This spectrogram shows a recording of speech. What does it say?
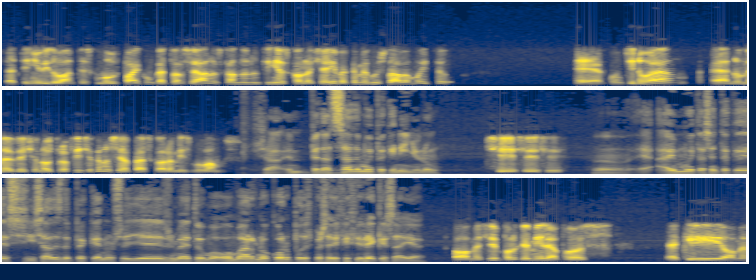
Xa teño ido antes como os pai, con 14 anos, cando non tiña escola xa iba, que me gustaba moito Eh, continúan, eh, non me vexo noutro oficio que non sea pesca ahora mismo, vamos. Xa, empezaste xa de moi pequeniño, non? Sí, sí, sí. Ah, hai moita xente que si xa desde pequeno se lles mete o mar no corpo, despois é difícil de que saia. Home, sí, porque mira, pois... Aquí, home,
